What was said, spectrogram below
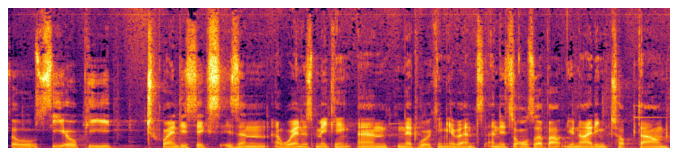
So, COP 26 is an awareness making and networking event, and it's also about uniting top down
